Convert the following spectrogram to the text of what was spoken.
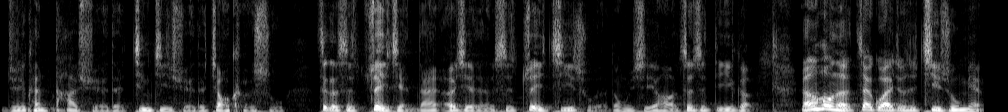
你就去看大学的经济学的教科书，这个是最简单，而且呢是最基础的东西哈。这是第一个。然后呢，再过来就是技术面。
